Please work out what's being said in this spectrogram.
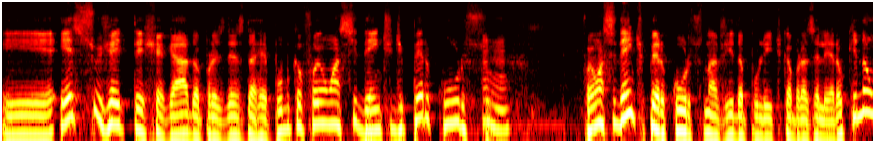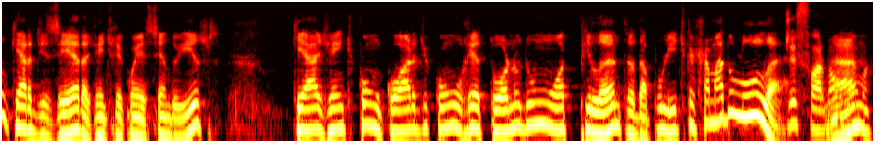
E esse sujeito ter chegado à presidência da República foi um acidente de percurso. Foi um acidente de percurso na vida política brasileira. O que não quer dizer, a gente reconhecendo isso, que a gente concorde com o retorno de um outro pilantra da política chamado Lula. De forma né? alguma.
